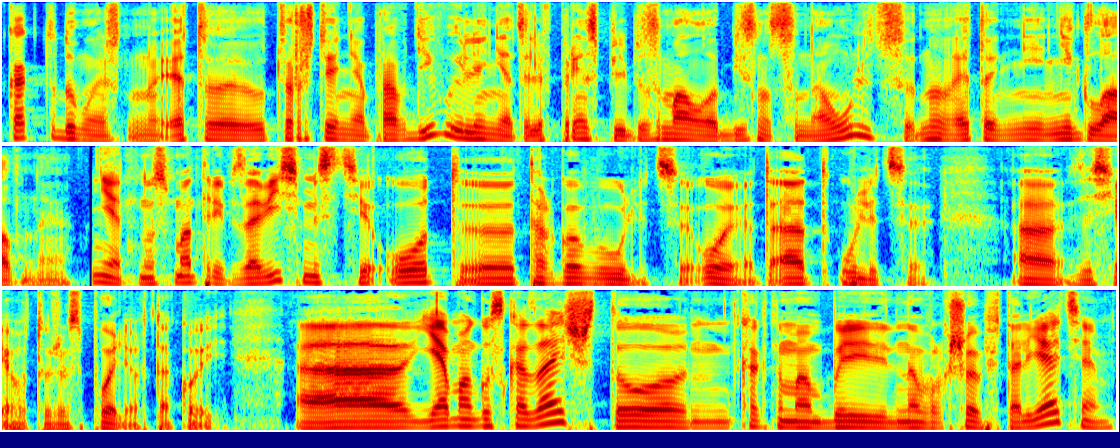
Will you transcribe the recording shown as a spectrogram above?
как ты думаешь, ну, это утверждение правдиво или нет? Или, в принципе, без малого бизнеса на улице, ну, это не, не главное? Нет, ну смотри, в зависимости от э, торговой улицы, ой, от, от улицы. А, здесь я вот уже спойлер такой. А, я могу сказать, что как-то мы были на воркшопе в Тольятти,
